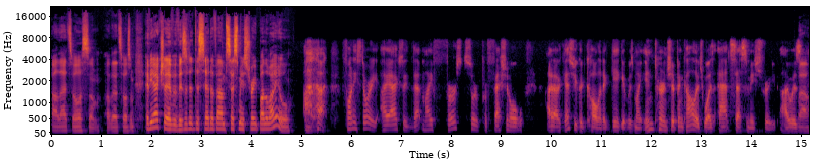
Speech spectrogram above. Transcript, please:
Oh, that's awesome. Oh, that's awesome. Have you actually ever visited the set of um, Sesame Street, by the way? Or Funny story. I actually that my first sort of professional. I I guess you could call it a gig. It was my internship in college was at Sesame Street. I was wow,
